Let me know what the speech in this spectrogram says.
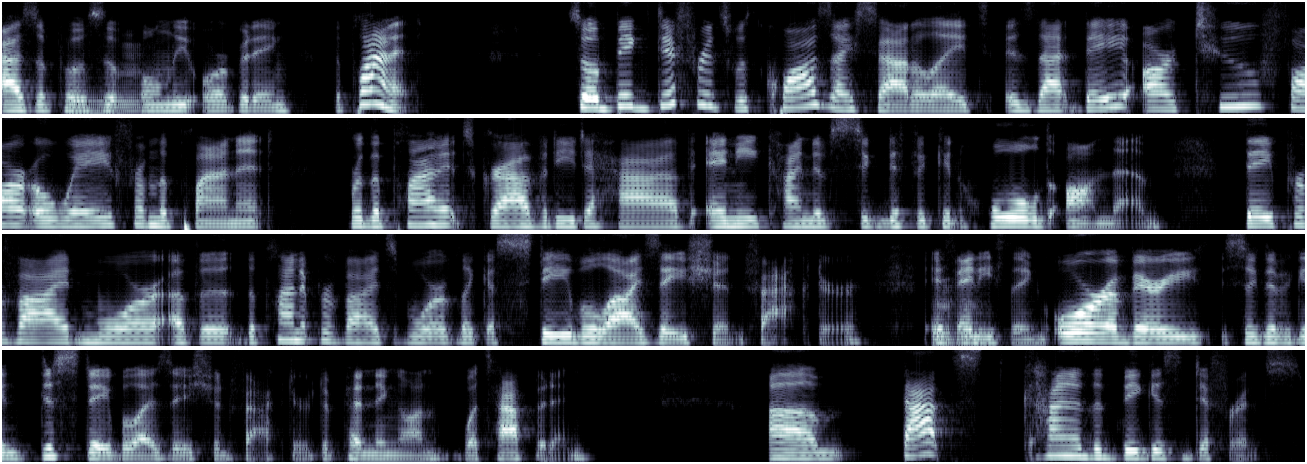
as opposed to hmm only orbiting the planet. So a big difference with quasi satellites is that they are too far away from the planet for the planet's gravity to have any kind of significant hold on them. They provide more of a the planet provides more of like a stabilization factor, if hmm anything, or a very significant destabilization factor, depending on what's happening. Um, that's kind of the biggest difference.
